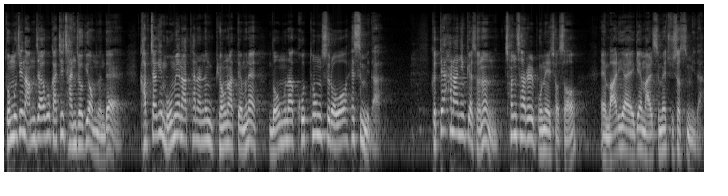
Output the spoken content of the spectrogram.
도무지 남자하고 같이 잔 적이 없는데 갑자기 몸에 나타나는 변화 때문에 너무나 고통스러워 했습니다. 그때 하나님께서는 천사를 보내셔서 마리아에게 말씀해 주셨습니다.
